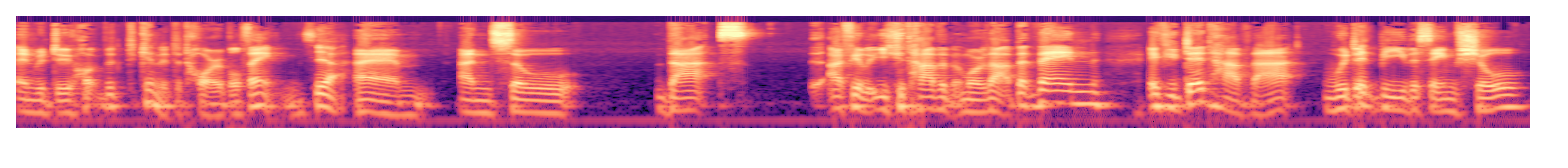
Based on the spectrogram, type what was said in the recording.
and would do ho- kind of did horrible things Yeah. um, and so that's I feel like you could have a bit more of that but then if you did have that would it be the same show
